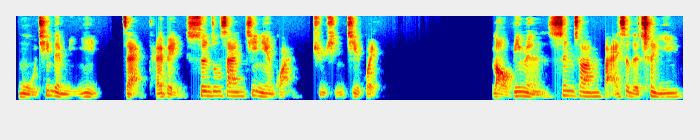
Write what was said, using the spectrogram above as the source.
母亲”的名义，在台北孙中山纪念馆举行聚会。老兵们身穿白色的衬衣，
